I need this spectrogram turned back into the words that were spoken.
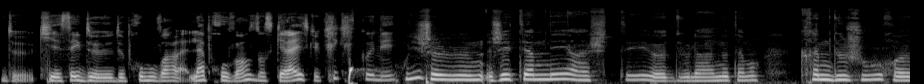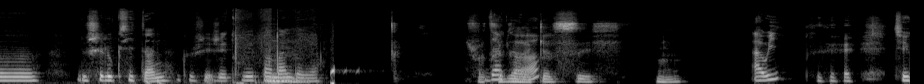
de, qui essaye de, de promouvoir la, la Provence. Dans ce cas-là, est-ce que Cricri connaît? Oui, je, j'ai été amenée à acheter euh, de la, notamment, crème de jour euh, de chez l'Occitane, que j'ai, trouvé pas mal Hmm. d'ailleurs. Je vois très bien laquelle c'est. Mhm. Ah oui? Tu es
